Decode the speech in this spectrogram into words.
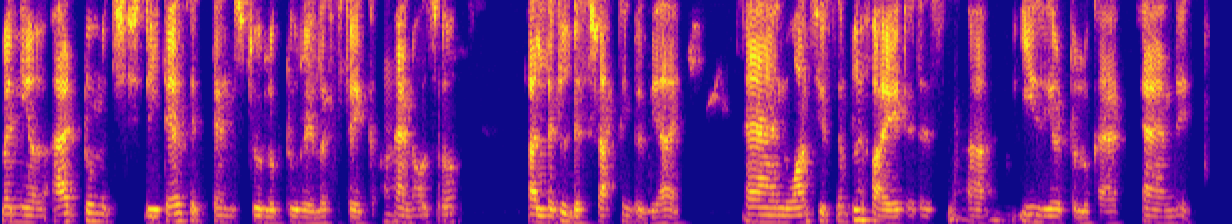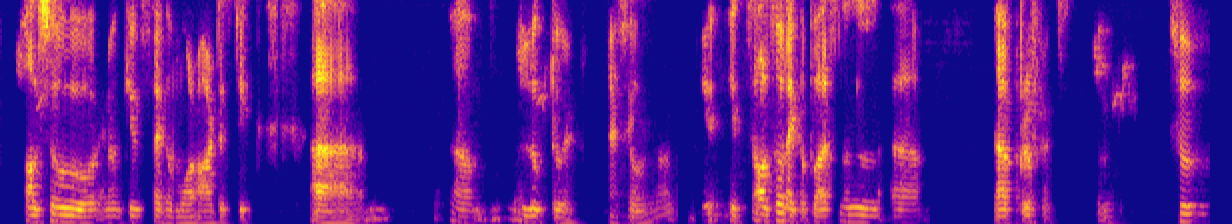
When you add too much details it tends to look too realistic Mhm. and also a little distracting to the eye. And once you simplify it it is uh, easier to look at. And it also you know gives like a more artistic um, um, look to it. So uh, it- it's also like a personal uh, uh, preference. So,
